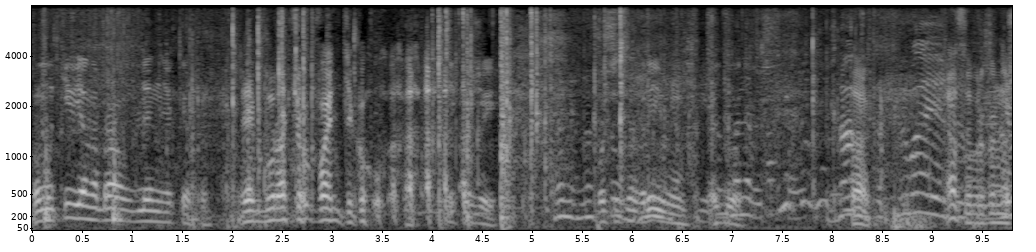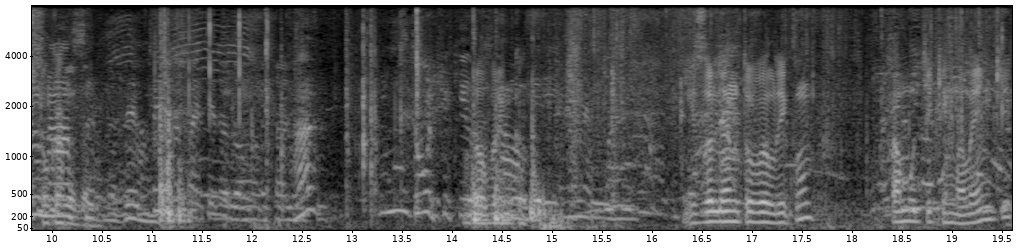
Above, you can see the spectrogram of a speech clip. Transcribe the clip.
Комутів я набрав для яких. Як дурачок фантику. Не кажи. 60 гривень. Пойдет. Так. А це прикольна штука. Добренько. Ізоленту велику. Хамутики маленькі.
